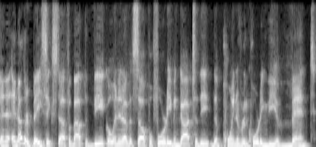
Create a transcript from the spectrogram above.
and, and other basic stuff about the vehicle in and of itself before it even got to the the point of Mhm. recording the event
